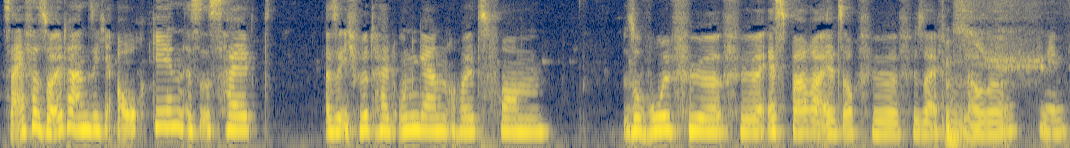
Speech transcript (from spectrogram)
Seife sollte an sich auch gehen. Es ist halt, also ich würde halt ungern Holzform sowohl für, für essbare als auch für, für Seifenlaube nehmen.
